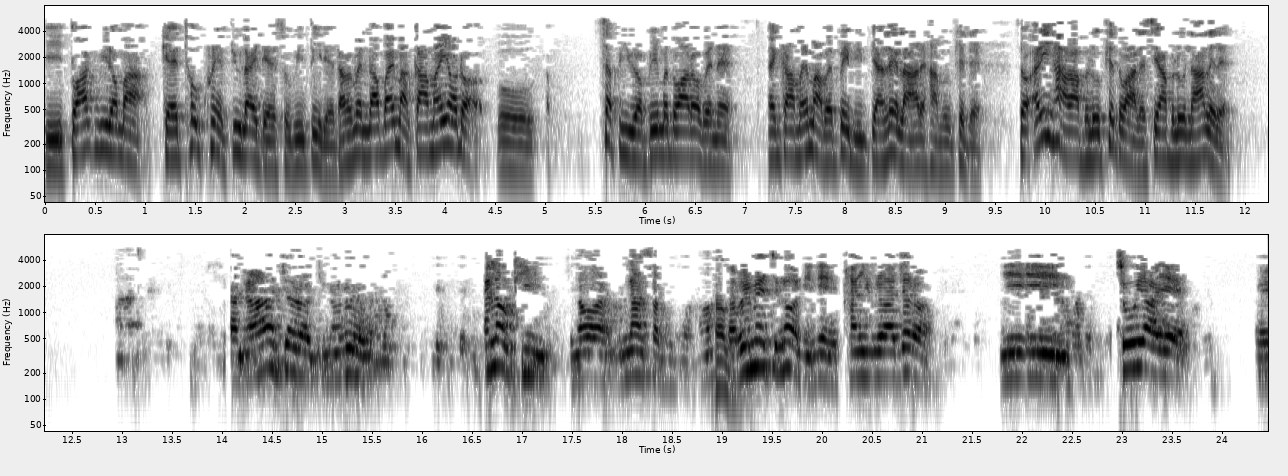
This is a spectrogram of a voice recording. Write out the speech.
ဒီတွားပြီးတော့မှကဲထုတ်ခွင့်ပြုလိုက်တယ်ဆိုပြီး သိတယ် ဒါပေမဲ့ နောက်ပိုင်းမှာ ကာမိုင်းရောက်တော့ဟိုဆက်ပြီးတော့ ပေးမသွားတော့ဘဲနဲ့အဲကာမိုင်းမှာပဲပိတ်ပြီး ပြန်လှည့်လာတဲ့ဟာမျိုး ဖြစ်တယ် ဆိုတော့ အဲ့ဒီဟာက ဘယ်လိုဖြစ်သွားလဲ ဆရာ ဘယ်လို နားလဲလဲ ဒါကကျတော့ကျွန်တော်တို့အဲ့လောက်ထိ ကျွန်တော်က မနှံ့ဆက်ဘူးပေါ့နော်ဒါပေမဲ့ ကျွန်တော်အနေနဲ့ ခံယူတာကြတော့ ဒီဆိုးရရဲ့အဲ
